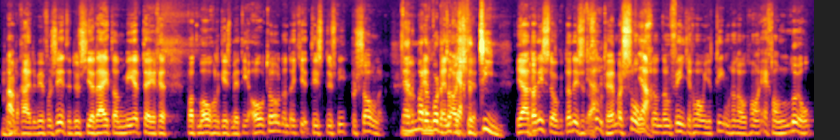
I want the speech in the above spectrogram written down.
Mhm. Nou, dan ga je er weer voor zitten. Dus je rijdt dan meer tegen wat mogelijk is met die auto. Dan dat je, het is dus niet persoonlijk. Nee, maar dan En- wordt het ook als echt je- een team. Ja, dan is het ook dan is het Ja. goed. Hè? Maar soms Ja. dan, dan vind je gewoon je teamgenoot gewoon echt een lul.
